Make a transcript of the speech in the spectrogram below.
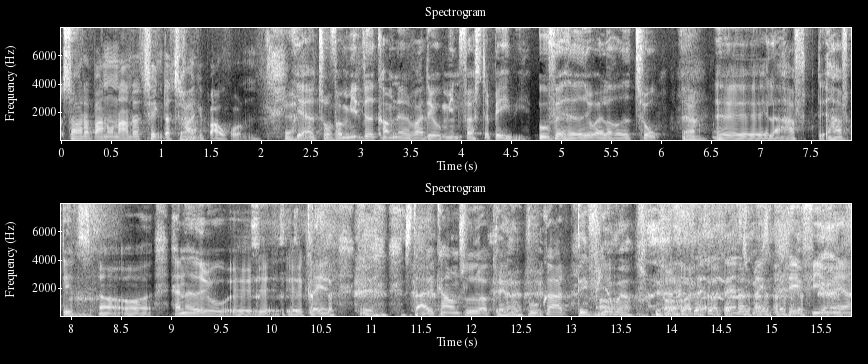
så er der bare nogle andre ting, der trækker ja. i baggrunden. Ja. ja, jeg tror for mit vedkommende var det jo min første baby. Uffe havde jo allerede to, ja. øh, eller haft, haft et, og, og han havde jo øh, øh, øh, Style Council og Greno ja. Bukart. Det er firmaer. Og, og, og, og Dansk Magazine, det er firmaer.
